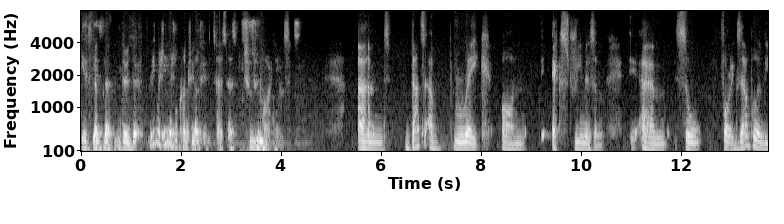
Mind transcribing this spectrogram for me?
is that the, the, the pretty much each country has, has two parties. And that's a break on extremism. Um, so for example, in the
